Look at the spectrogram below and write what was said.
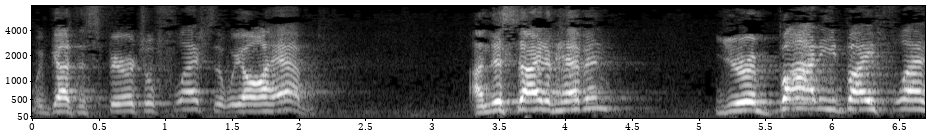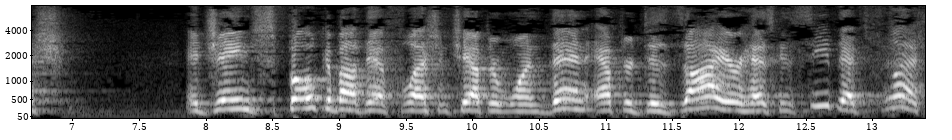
we've got the spiritual flesh that we all have. On this side of heaven, you're embodied by flesh. And James spoke about that flesh in chapter 1. Then, after desire has conceived that flesh,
